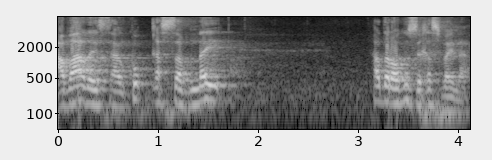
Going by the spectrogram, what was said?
cabaadaysaan ku qasabnay. Haddana waa ku sii qasbaynaa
